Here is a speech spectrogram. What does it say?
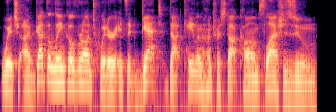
which I've got the link over on Twitter. It's at get.kaylinhuntrass.com slash Zoom.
